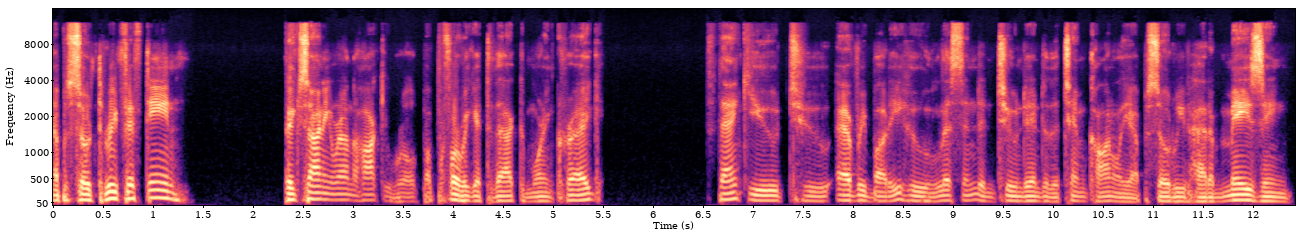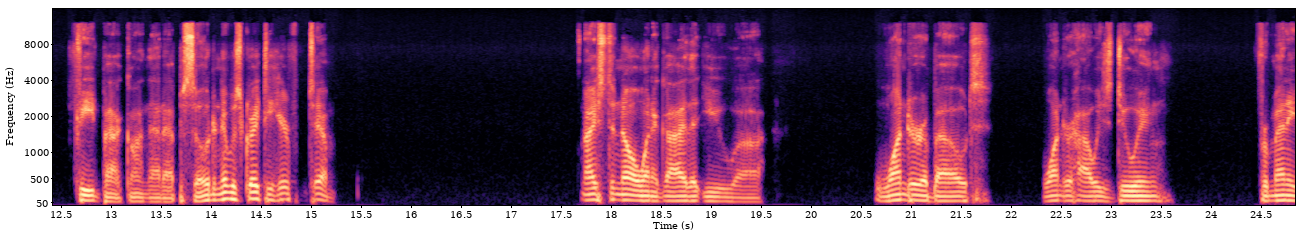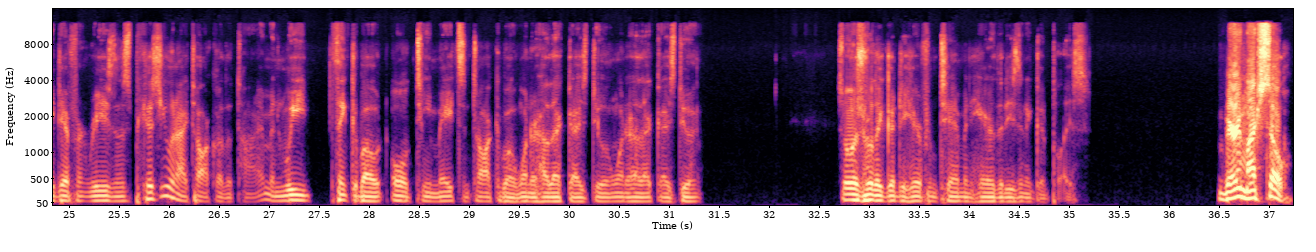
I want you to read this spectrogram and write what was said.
episode 315. Big signing around the hockey world. But before we get to that, good morning, Craig. Thank you to everybody who listened and tuned into the Tim Connolly episode. We've had amazing feedback on that episode, and it was great to hear from Tim. Nice to know when a guy that you uh, wonder about, wonder how he's doing for many different reasons, because you and I talk all the time and we think about old teammates and talk about wonder how that guy's doing, wonder how that guy's doing. So it was really good to hear from Tim and hear that he's in a good place. Very much so.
